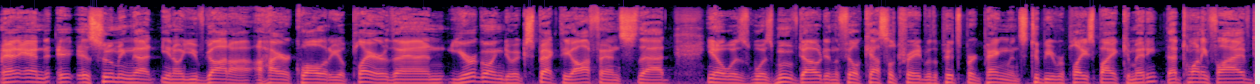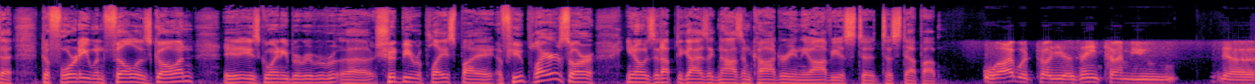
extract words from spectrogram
And, and assuming that you know you've got a, a, higher quality of player, then you're going to expect the offense that you know was was moved out in the Phil Kessel trade with the Pittsburgh Penguins to be replaced by a committee. That 25 to, to 40 when Phil is going is going to be uh, should be replaced by a few players, or you know is it up to guys like Nazem Kadri and the obvious to, to step up? Well, I would tell you is anytime you uh,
